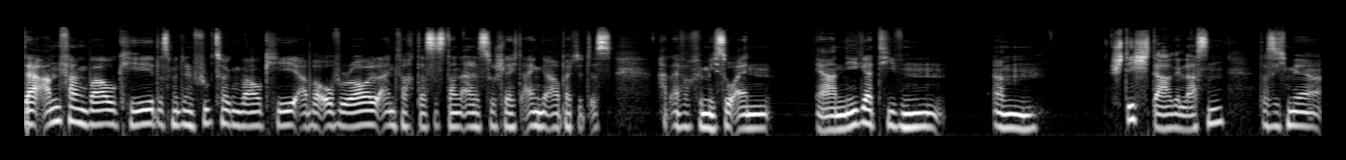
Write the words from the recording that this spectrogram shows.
Der Anfang war okay, das mit den Flugzeugen war okay, aber overall einfach, dass es dann alles so schlecht eingearbeitet ist, hat einfach für mich so einen ja, negativen ähm, Stich dagelassen, dass ich mir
